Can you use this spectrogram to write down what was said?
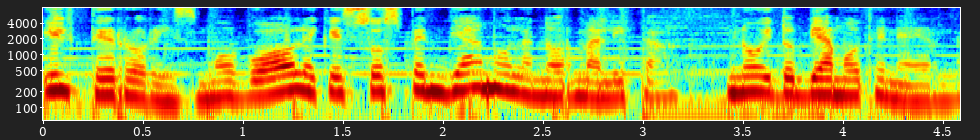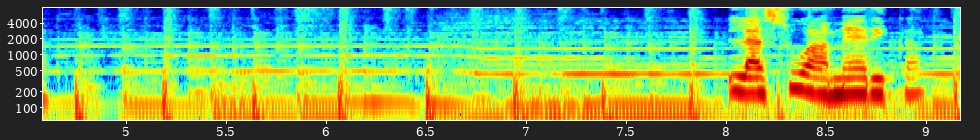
Il terrorismo vuole che sospendiamo la normalità, noi dobbiamo tenerla. La sua America?.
